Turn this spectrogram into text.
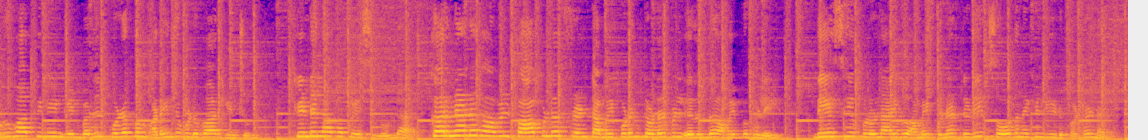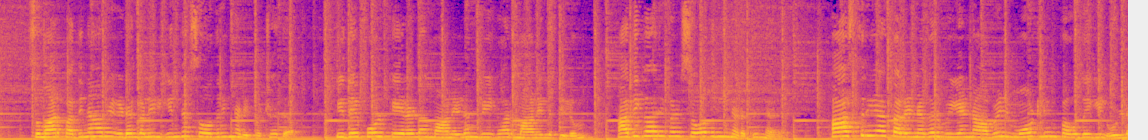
உருவாக்கினேன் என்பதில் குழப்பம் அடைந்து விடுவார் என்றும் கிண்டலாக பேசியுள்ளார். கர்நாடகாவில் பாப்புலர் ஃப்ரண்ட் அமைப்புடன் தொடர்பில் இருந்த அமைப்புகளில் தேசிய புலனாய்வு அமைப்பினர் திடீர் சோதனையில் ஈடுபட்டனர். சுமார் பதினாறு இடங்களில் இந்த சோதனை நடைபெற்றது. இதேபோல் கேரளா மாநிலம் பீகார் மாநிலத்திலும் அதிகாரிகள் சோதனை நடத்தினர். ஆஸ்திரியா தலைநகர் வியன்னாவில் மோட்லின் பகுதியில் உள்ள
